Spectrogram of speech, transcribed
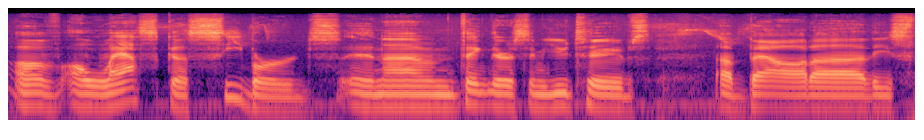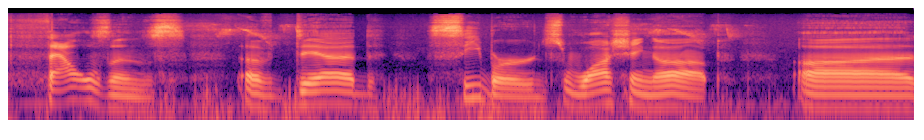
of Alaska seabirds. And I think there's some YouTubes about uh, these thousands of dead seabirds washing up uh,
